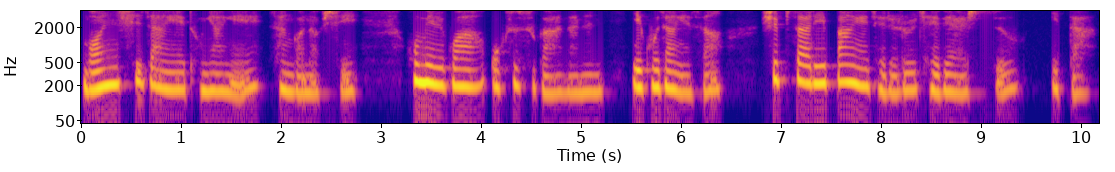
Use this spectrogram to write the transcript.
먼 시장의 동향에 상관없이 호밀과 옥수수가 나는 이 고장에서 쉽사리 빵의 재료를 재배할 수 있다.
